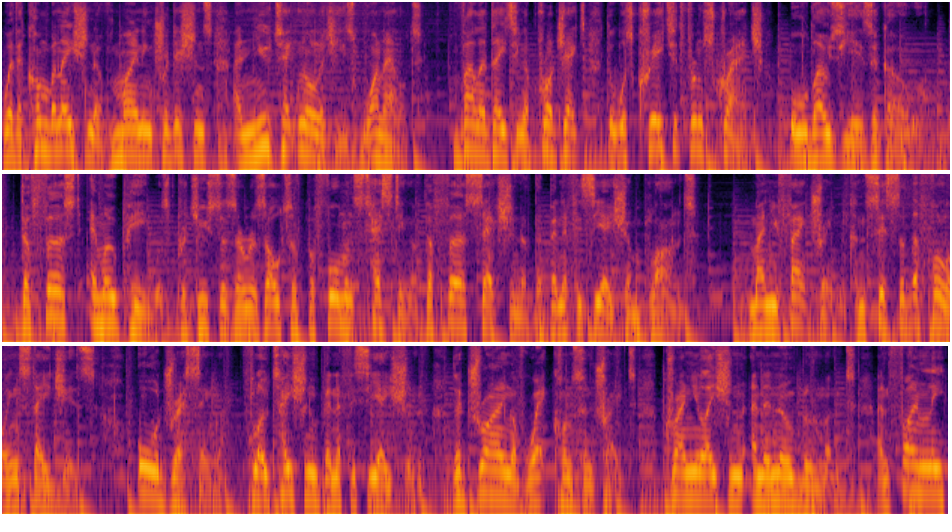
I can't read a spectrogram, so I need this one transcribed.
where the combination of mining traditions and new technologies won out, validating a project that was created from scratch all those years ago. The first MOP was produced as a result of performance testing of the first section of the beneficiation plant. Manufacturing consists of the following stages ore dressing, flotation beneficiation, the drying of wet concentrate, granulation and ennoblement, and finally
